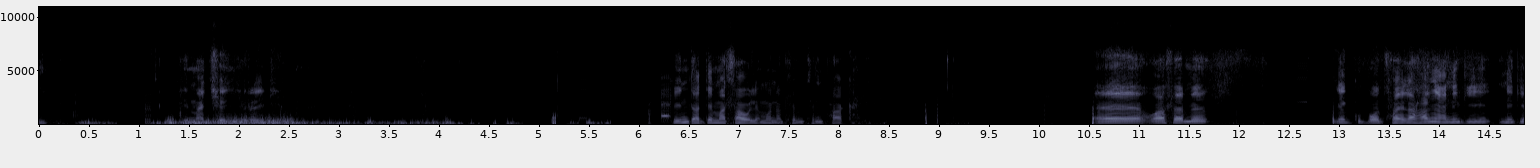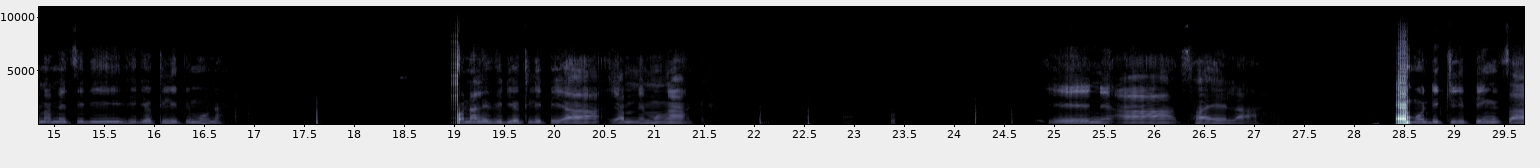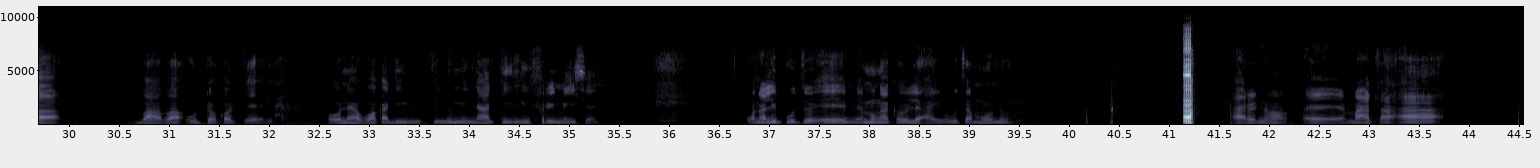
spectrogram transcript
le machange radio. Ke ntate mahlaole mo no campton park eh wa feme ke kopa ho tshwaela ganyane ke ne ke mametse di video clip mona. Go na le video clip ya ya mme mongaka. E ne a tshwaela mo di clipping tsa baba o dokotela o ne a bua ka di Illuminati le Freemason. Go na le putso e mme mongaka o ile a e botsa mono a re no eh matla a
